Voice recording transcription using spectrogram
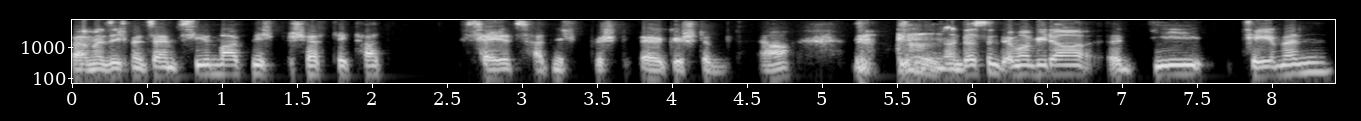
Weil man sich mit seinem Zielmarkt nicht beschäftigt hat. Sales hat nicht äh, gestimmt. Ja. Und das sind immer wieder äh, die Themen,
